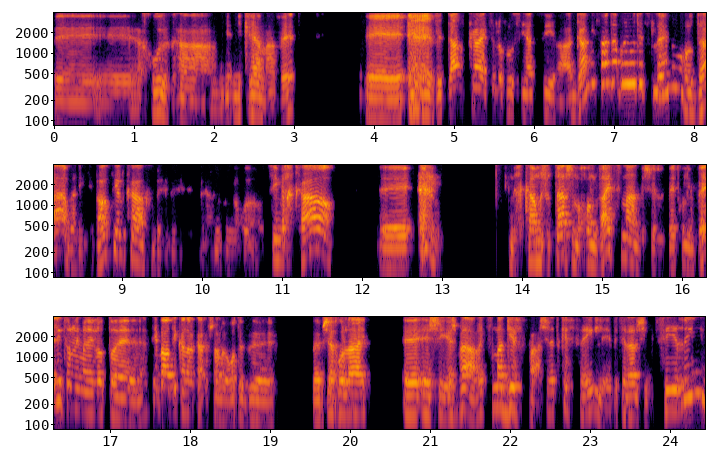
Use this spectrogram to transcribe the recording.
באחוז מקרי המוות, אה, ודווקא אצל אוכלוסייה צעירה, גם משרד הבריאות אצלנו הודה, ואני דיברתי על כך, הוציא מחקר, אה, מחקר משותף של מכון ויצמן ושל בית חולים בלינסון, אם אני לא טועה, דיברתי כאן על כך, אפשר לראות את זה בהמשך אולי, אה, אה, שיש בארץ מגפה של התקפי לב אצל אנשים צעירים,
